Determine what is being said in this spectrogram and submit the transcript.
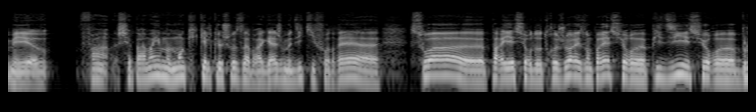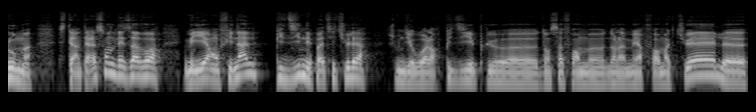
Mais Enfin, je sais pas, moi, il me manque quelque chose à Braga. Je me dis qu'il faudrait euh, soit euh, parier sur d'autres joueurs. Ils ont parié sur euh, Pizzi et sur Broom. C'était intéressant de les avoir. Mais hier, en finale, Pizzi n'est pas titulaire. Je me dis, ou alors Pizzi est plus dans sa forme, dans la meilleure forme actuelle.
